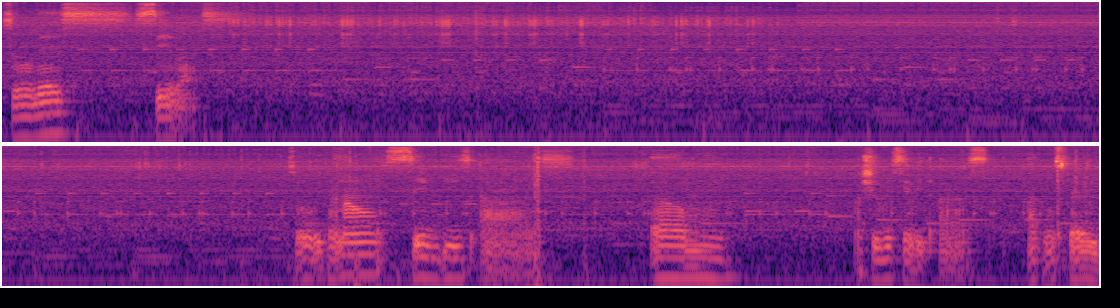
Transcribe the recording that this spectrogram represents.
so let's save as so we can now save this as um should we save it as? Atmospheric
